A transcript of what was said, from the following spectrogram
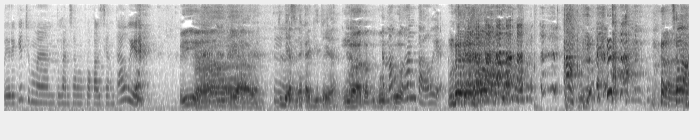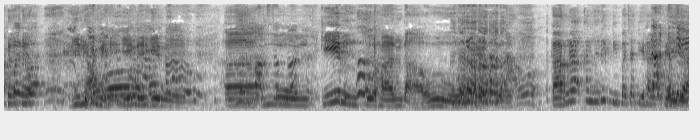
liriknya cuma Tuhan sama vokalis yang tahu ya Iya. Ah, iya, iya. Itu biasanya kayak gitu ya. Enggak, tapi gua Emang gua Tuhan tahu ya? Capek gua. gini gini gini gini. Eh, Maksud gua- mungkin Tuhan tahu. gitu. Karena kan lirik dibaca di hati Iya,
